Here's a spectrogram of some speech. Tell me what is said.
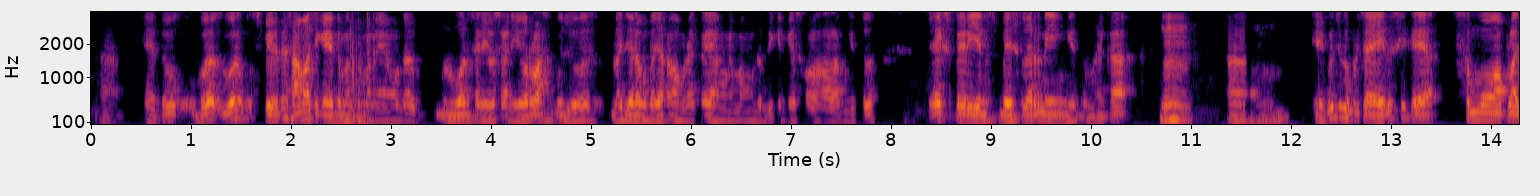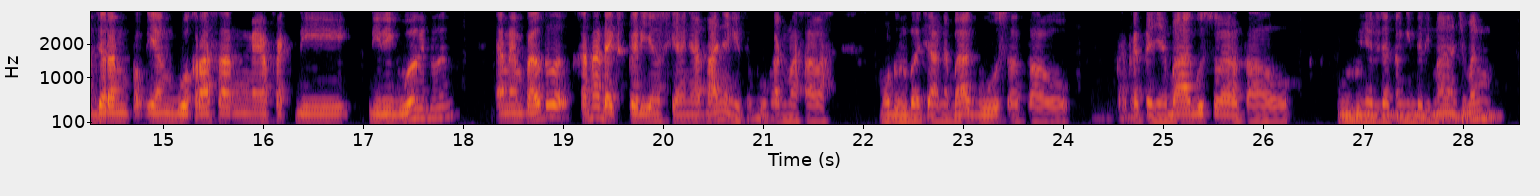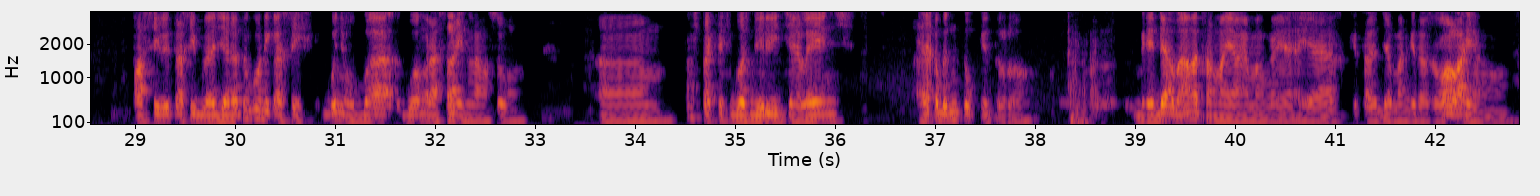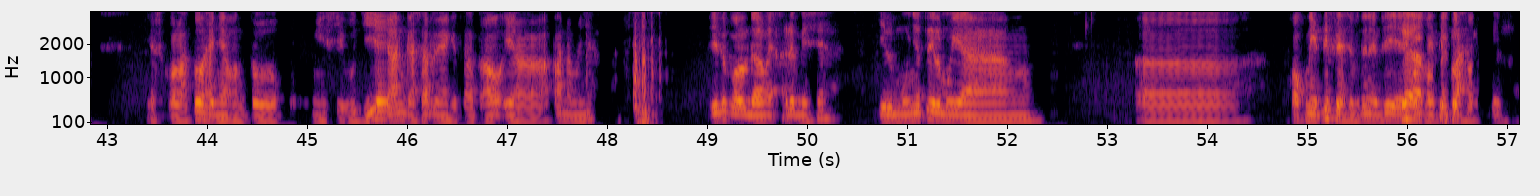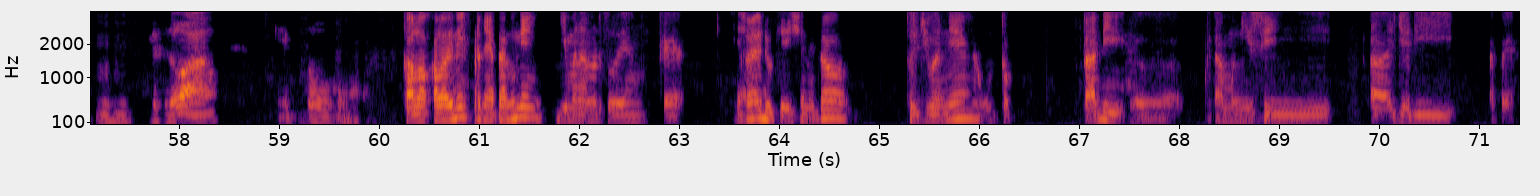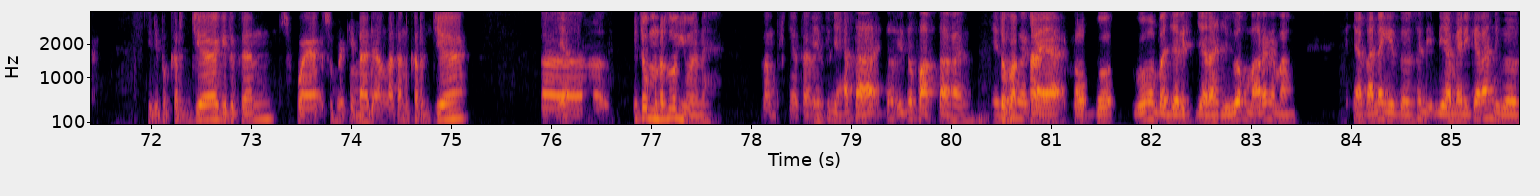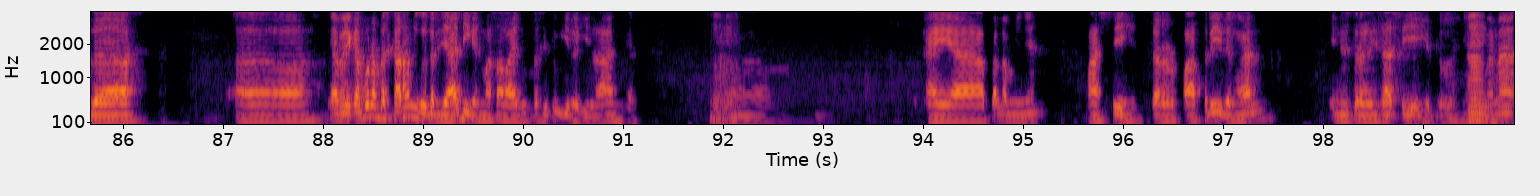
Nah, ya itu gue gue spiritnya sama sih kayak teman-teman yang udah duluan senior senior lah. Gue juga belajar banyak sama mereka yang memang udah bikin kayak sekolah alam gitu. Jadi experience based learning gitu. Mereka hmm. um, ya gue juga percaya itu sih kayak semua pelajaran pe- yang gue kerasa ngefek di diri gue gitu kan nempel tuh karena ada experience yang nyatanya gitu bukan masalah modul bacaannya bagus atau PPT-nya bagus lah atau gurunya didatengin dari mana. Cuman fasilitasi belajarnya tuh gue dikasih gue nyoba gue ngerasain langsung um, perspektif gue sendiri di challenge akhirnya kebentuk gitu loh. Beda banget sama yang emang kayak ya kita zaman kita sekolah yang ya sekolah tuh hanya untuk ngisi ujian kasarnya kita tahu ya apa namanya itu kalau dalam akademisnya ilmunya tuh ilmu yang eh kognitif ya sebetulnya sih ya, Iya, kognitif kognitif, lah kognitif. Mhm. gitu doang gitu Kalau kalau ini pernyataan ini gimana menurut lo yang kayak Ya. education itu tujuannya untuk tadi eh, kita mengisi eh, jadi apa ya? Jadi pekerja gitu kan supaya supaya kita Hmm. ada angkatan kerja. Eh, Ya. Itu menurut lo gimana? Tentang pernyataan Ya, itu. itu nyata itu itu fakta kan itu, fakta. kayak kalau gue gue mempelajari sejarah juga kemarin emang kenyataannya gitu di, di Amerika kan juga udah di Amerika pun sampai sekarang juga terjadi kan masalah edukasi itu gila-gilaan kan Mhm. Eh, kayak apa namanya masih terpatri dengan industrialisasi gitu yang Hmm. di mana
